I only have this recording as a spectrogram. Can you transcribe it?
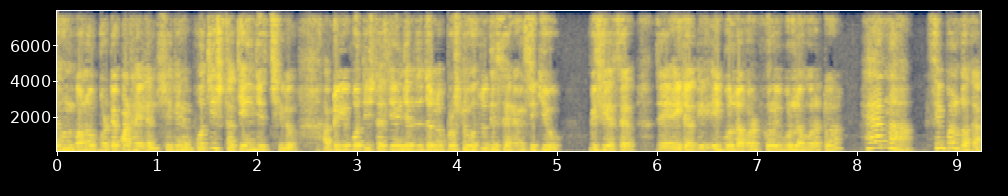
যখন গণভোটে পাঠাইলেন, সেখানে পঁচিশটা চেঞ্জেস ছিল। আপনি কি পঁচিশটা চেঞ্জের জন্য প্রশ্নপত্র দিচ্ছেন এমসিকিউ বিসিএস যে এইটা এই বললা ভরাট করো, এই বললা ভরাট করো। হ্যাঁ না সিম্পল কথা।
